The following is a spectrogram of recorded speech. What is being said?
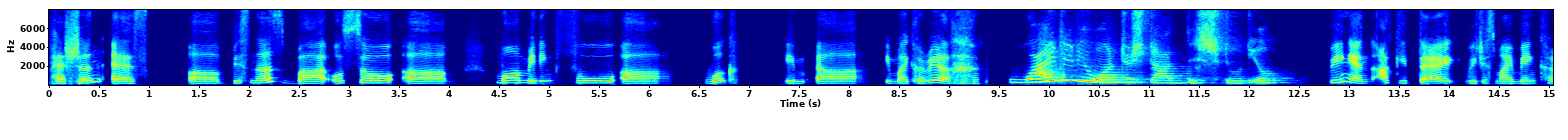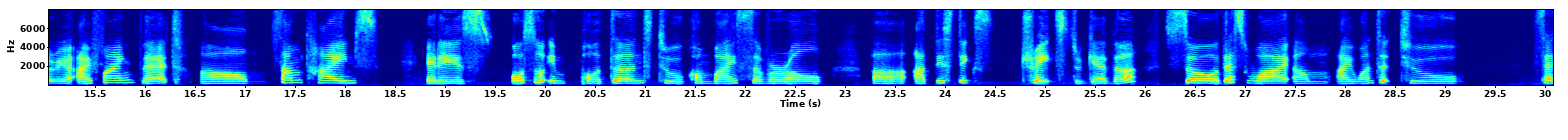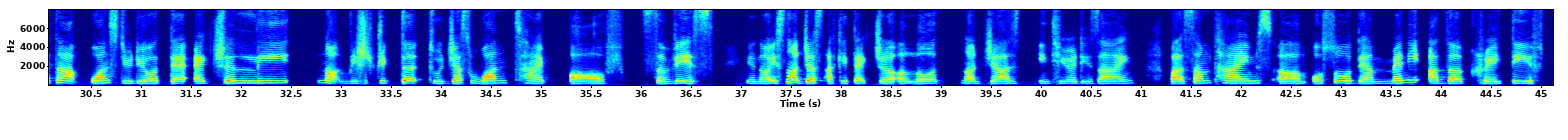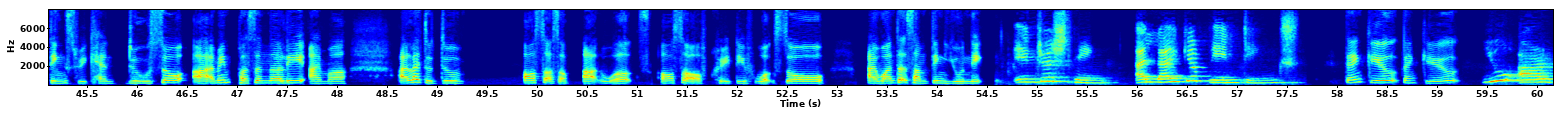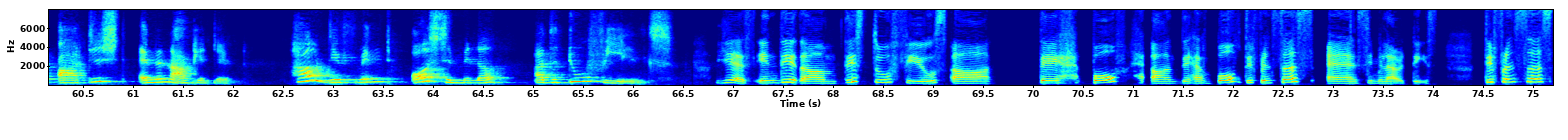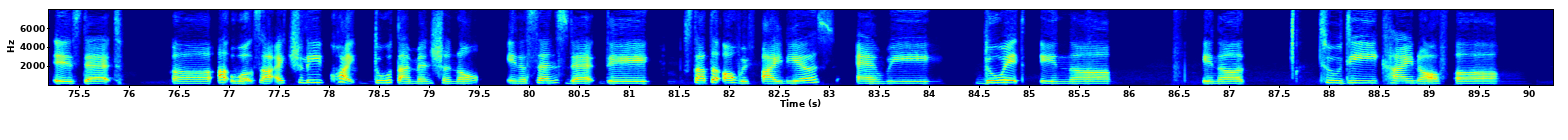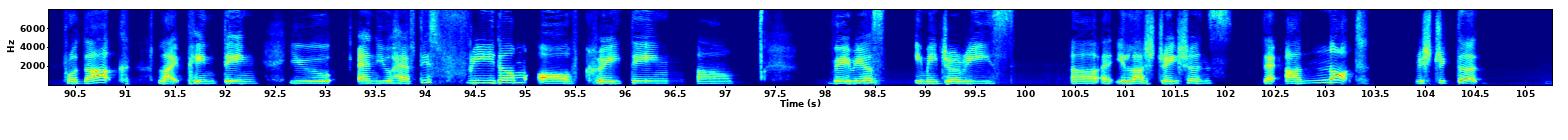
passion as a business, but also um, more meaningful uh, work in uh, in my career. Why did you want to start this studio? Being an architect, which is my main career, I find that um, sometimes it is also important to combine several uh, artistic traits together. So that's why um, I wanted to set up one studio that actually not restricted to just one type of service. You know, it's not just architecture alone, not just interior design, but sometimes um, also there are many other creative things we can do. So I mean, personally, I'm a I like to do all sorts of artworks, all sorts of creative work. So I wanted something unique. Interesting. I like your paintings. Thank you. Thank you. You are an artist and an architect. How different or similar are the two fields? Yes, indeed. Um, these two fields, uh, they both uh, they have both differences and similarities. Differences is that uh, artworks are actually quite two-dimensional in a sense that they started off with ideas and we do it in a in a 2D kind of um, product like painting. You and you have this freedom of creating um, various imageries uh, and illustrations that are not restricted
